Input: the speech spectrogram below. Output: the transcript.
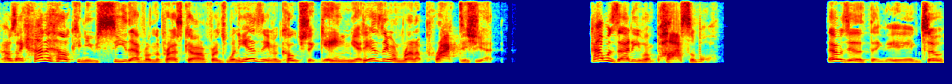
I was like, how the hell can you see that from the press conference when he hasn't even coached a game yet? He hasn't even run a practice yet. How is that even possible? That was the other thing. So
